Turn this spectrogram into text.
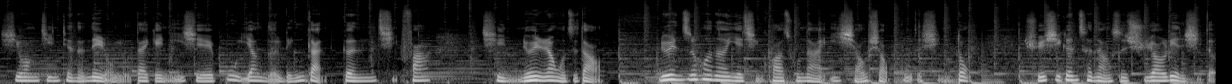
希望今天的内容有带给你一些不一样的灵感跟启发，请留言让我知道。留言之后呢，也请跨出那一小小步的行动。学习跟成长是需要练习的，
